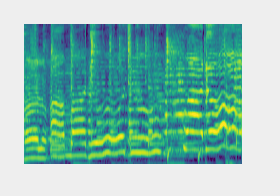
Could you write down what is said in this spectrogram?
আমার রোজু যৌবন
